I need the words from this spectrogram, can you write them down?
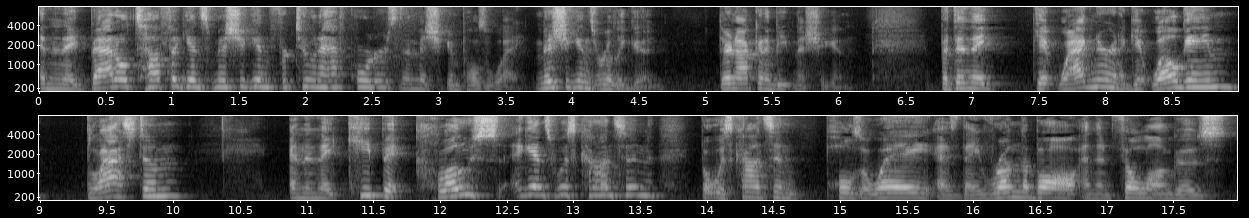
And then they battle tough against Michigan for two and a half quarters, and then Michigan pulls away. Michigan's really good. They're not going to beat Michigan. But then they get Wagner in a get well game, blast them, and then they keep it close against Wisconsin, but Wisconsin pulls away as they run the ball, and then Phil Longo's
